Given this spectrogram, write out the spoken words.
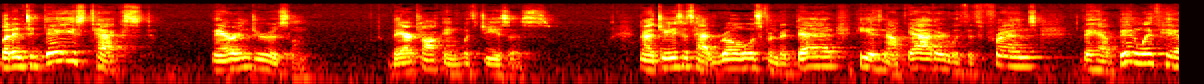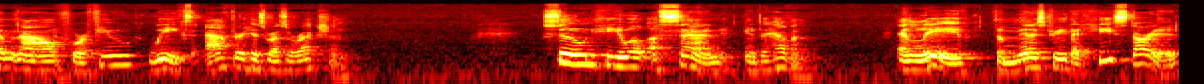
But in today's text, they're in Jerusalem. They are talking with Jesus. Now, Jesus had rose from the dead. He is now gathered with his friends. They have been with him now for a few weeks after his resurrection. Soon he will ascend into heaven and leave the ministry that he started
